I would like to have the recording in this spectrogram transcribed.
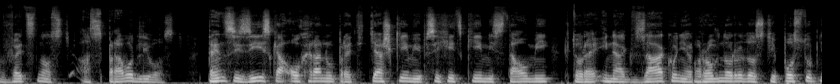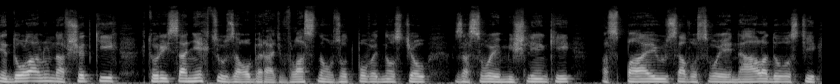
vecnosť a spravodlivosť, ten si získa ochranu pred ťažkými psychickými stavmi, ktoré inak v zákone rovnorodosti postupne dolánu na všetkých, ktorí sa nechcú zaoberať vlastnou zodpovednosťou za svoje myšlienky a spájajú sa vo svojej náladovosti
